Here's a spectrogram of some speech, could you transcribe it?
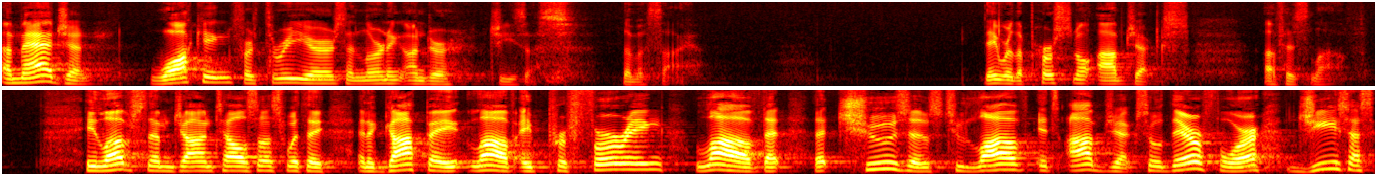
Imagine walking for three years and learning under Jesus, the Messiah. They were the personal objects of his love. He loves them, John tells us, with a, an agape love, a preferring love that, that chooses to love its object. So, therefore, Jesus,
